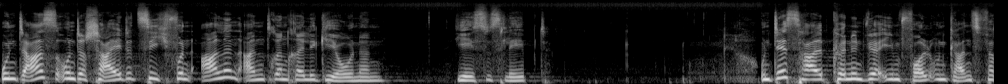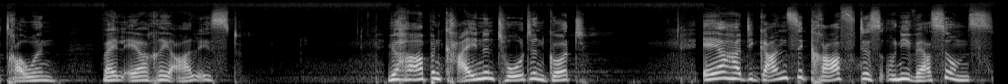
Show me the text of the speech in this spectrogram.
Und das unterscheidet sich von allen anderen Religionen. Jesus lebt. Und deshalb können wir ihm voll und ganz vertrauen, weil er real ist. Wir haben keinen toten Gott. Er hat die ganze Kraft des Universums.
